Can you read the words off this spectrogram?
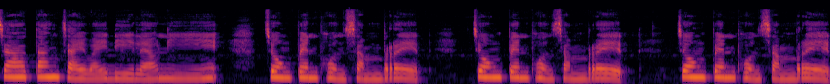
เจ้าตั้งใจไว้ดีแล้วนี้ จงเป็นผลสำเร็จ จงเป็นผลสำเร็จ จงเป็นผลสำเร็จ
